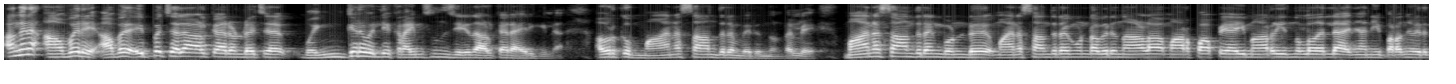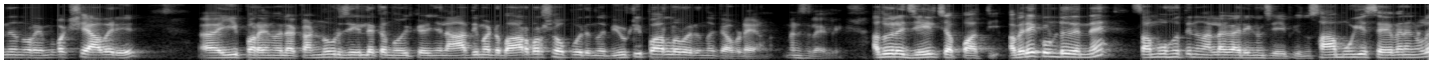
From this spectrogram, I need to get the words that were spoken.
അങ്ങനെ അവരെ അവർ ഇപ്പം ചില ആൾക്കാരുണ്ട്. വെച്ചാൽ ഭയങ്കര വലിയ ക്രൈംസ് ഒന്നും ചെയ്ത ആൾക്കാരായിരിക്കില്ല. അവർക്ക് മാനസാന്തരം വരുന്നുണ്ട് അല്ലേ? മാനസാന്തരം കൊണ്ട് മാനസാന്തരം കൊണ്ട് അവർ നാളെ മാർപ്പാപ്പയായി മാറി എന്നുള്ളതല്ല ഞാൻ ഈ പറഞ്ഞു വരുന്നതെന്ന് പറയുമ്പോൾ പക്ഷേ അവർ ഈ പറയുന്ന പോലെ കണ്ണൂർ ജയിലിലൊക്കെ നോക്കിക്കഴിഞ്ഞാൽ ആദ്യമായിട്ട് ബാർബർ ഷോപ്പ് വരുന്നത് ബ്യൂട്ടി പാർലർ വരുന്നതൊക്കെ അവിടെയാണ്. മനസ്സിലായില്ലേ? അതുപോലെ ജയിൽ ചപ്പാത്തി. അവരെ കൊണ്ട് തന്നെ സമൂഹത്തിന് നല്ല കാര്യങ്ങൾ ചെയ്യിപ്പിക്കുന്നു. സാമൂഹ്യ സേവനങ്ങൾ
